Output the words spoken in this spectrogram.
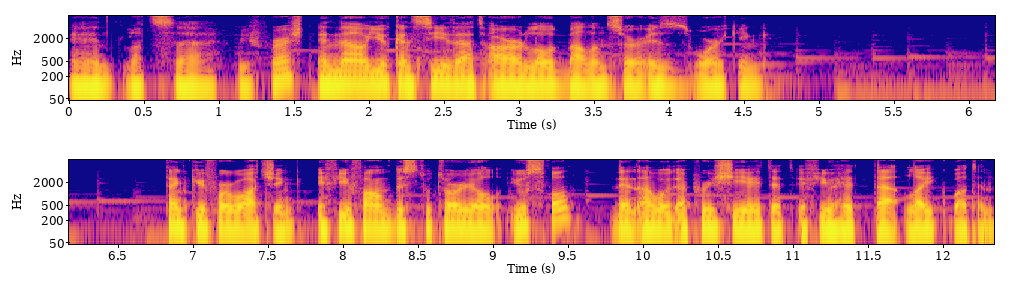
And let's uh, refresh. And now you can see that our load balancer is working. Thank you for watching. If you found this tutorial useful, then I would appreciate it if you hit that like button.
